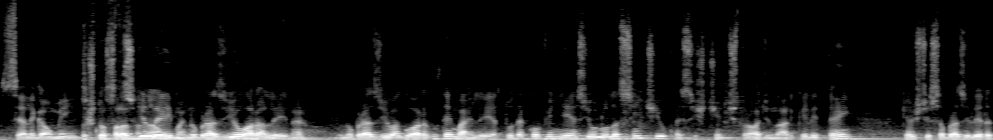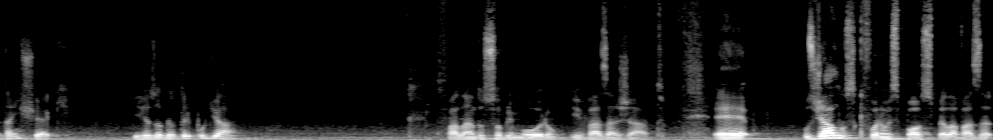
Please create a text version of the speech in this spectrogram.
se é legalmente Eu estou falando de lei, mas no Brasil, ora lei, né? No Brasil agora não tem mais lei, é tudo é conveniência e o Lula sentiu com esse instinto extraordinário que ele tem que a justiça brasileira está em xeque e resolveu tripudiar. Falando sobre Moro e Vaza Jato. É, os diálogos que foram expostos pela Vaza,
